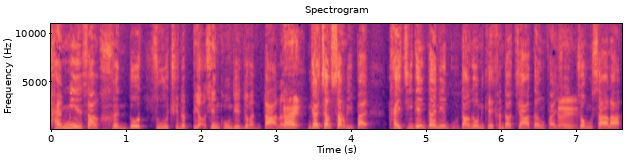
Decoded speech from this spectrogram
盘面上很多族群的表现空间就很大了。对，你看像上礼拜台积电概念股当中，你可以看到嘉登、凡轩、中沙啦，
